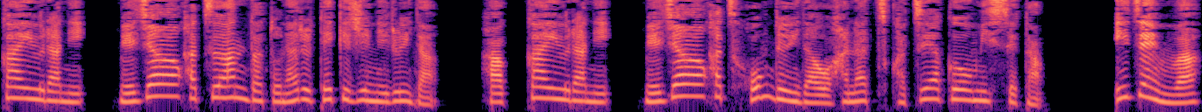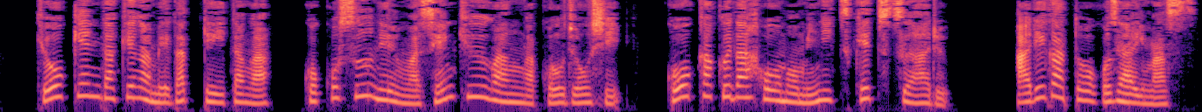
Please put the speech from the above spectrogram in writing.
回裏にメジャー初安打となる敵地二塁打、8回裏にメジャー初本塁打を放つ活躍を見せた。以前は強肩だけが目立っていたが、ここ数年は選球眼が向上し、広角打法も身につけつつある。ありがとうございます。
